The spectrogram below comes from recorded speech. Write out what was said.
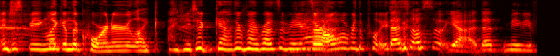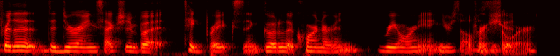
and just being like in the corner like i need to gather my resumes they're all over the place That's also yeah. That maybe for the the during section, but take breaks and go to the corner and reorient yourself for a good- sure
